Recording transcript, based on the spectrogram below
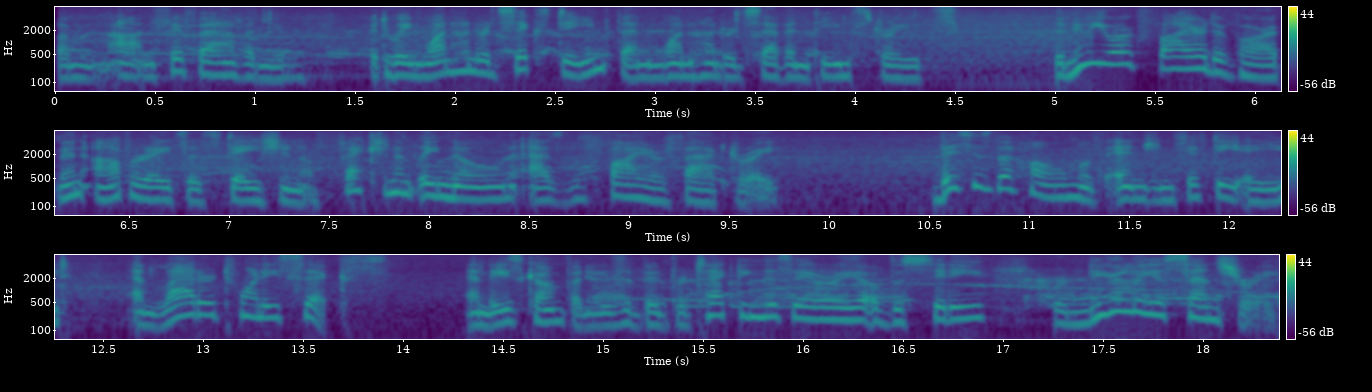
on Fifth Avenue between 116th and 117th Streets. The New York Fire Department operates a station affectionately known as the Fire Factory. This is the home of Engine 58 and Ladder 26, and these companies have been protecting this area of the city for nearly a century.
